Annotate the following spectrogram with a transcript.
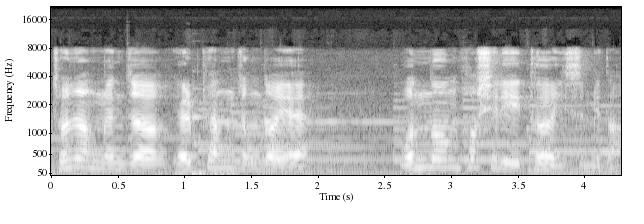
전용 면적 10평 정도의 원룸 호실이 더 있습니다.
